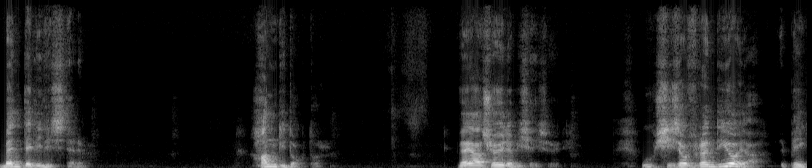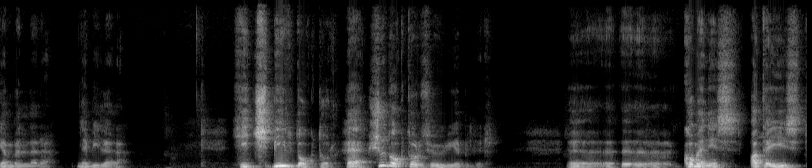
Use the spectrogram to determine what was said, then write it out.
ben delil isterim. Hangi doktor? Veya şöyle bir şey söyleyeyim. Bu şizofren diyor ya peygamberlere, nebilere. Hiçbir doktor, he şu doktor söyleyebilir. Ee, e, e, komünist, ateist,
